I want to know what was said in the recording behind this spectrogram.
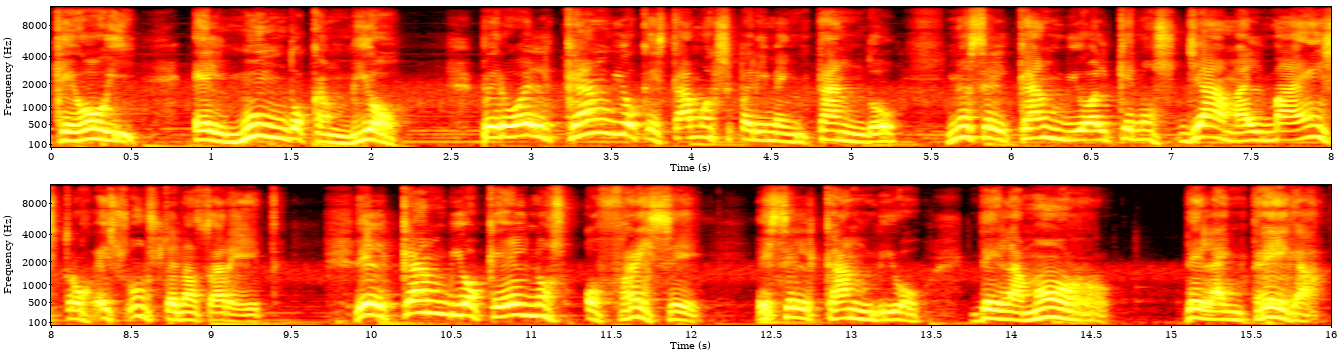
que hoy el mundo cambió. Pero el cambio que estamos experimentando no es el cambio al que nos llama el Maestro Jesús de Nazaret. El cambio que Él nos ofrece es el cambio del amor, de la entrega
